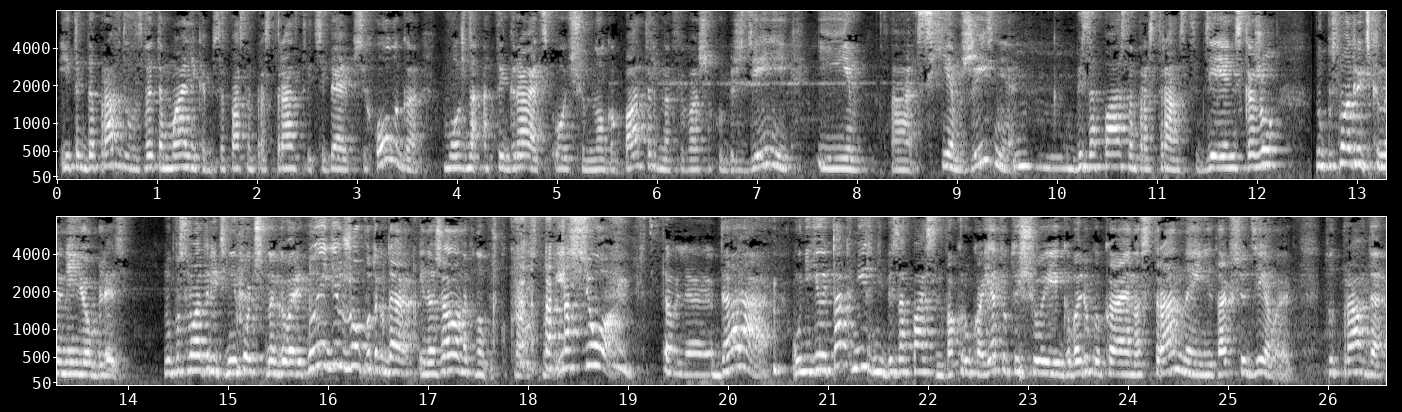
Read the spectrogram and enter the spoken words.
И тогда, правда, вот в этом маленьком безопасном пространстве тебя и психолога можно отыграть очень много паттернов и ваших убеждений и э, схем жизни mm-hmm. в безопасном пространстве, где я не скажу, ну посмотрите-ка на нее, блядь. Ну, посмотрите, не хочет она говорить, ну иди в жопу тогда. И нажала на кнопочку красную. И все. Представляю. Да. У нее и так мир небезопасен вокруг, а я тут еще и говорю, какая она странная и не так все делает. Тут, правда,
